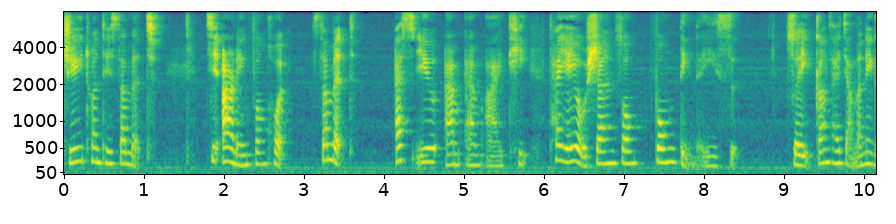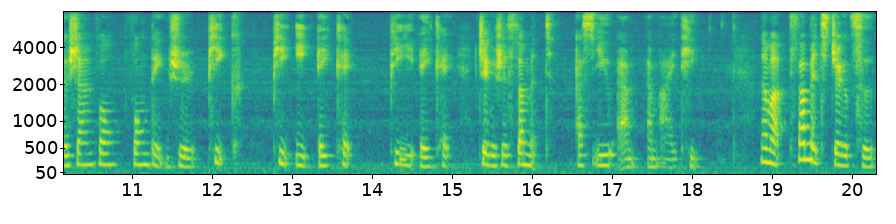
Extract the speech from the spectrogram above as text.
，G20 summit，G 二零峰会，summit，S U M M I T，它也有山峰、峰顶的意思。所以刚才讲的那个山峰、峰顶是 peak，P E A K，P E A K。这个是 summit，s u m m i t。那么 summit 这个词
